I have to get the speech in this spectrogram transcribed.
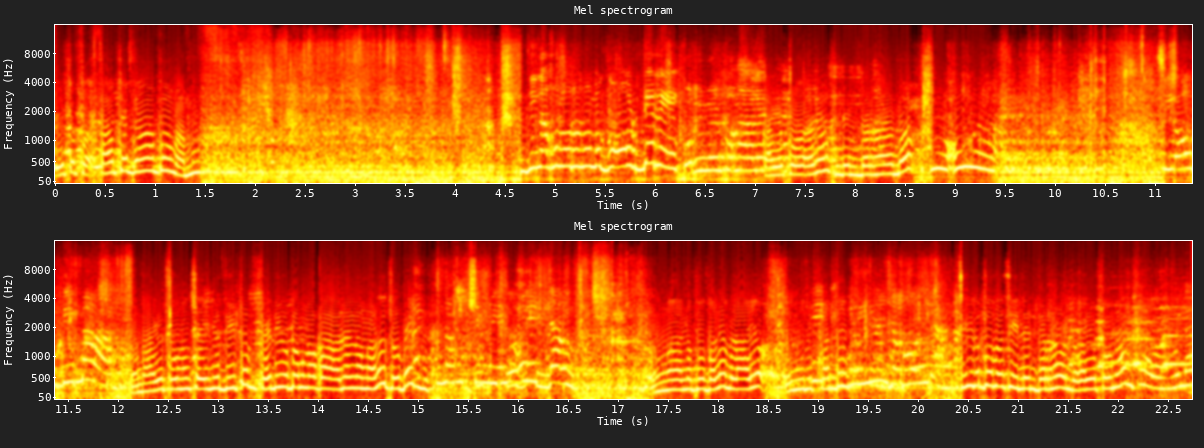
Dito po, pa-check naman po, ma'am. Hindi nga ako marunong mag-order eh. Kunin mo yung pangalan. Kayo po, ano, din Bernardo? Si Obi ma. Ang layo po nung sa inyo dito. Pwede ko bang makaano ng ano, tubig? Tubig daw. Ang ano po pala, malayo. Ang init pati. Sino po ba si Len Bernardo? Kayo po, ma'am? Wala.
